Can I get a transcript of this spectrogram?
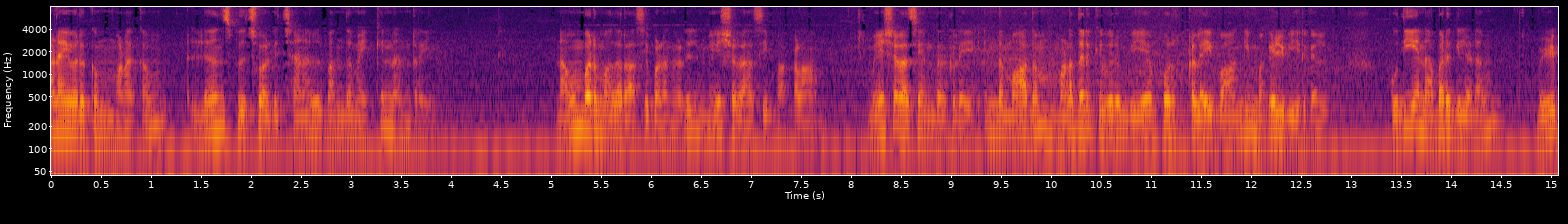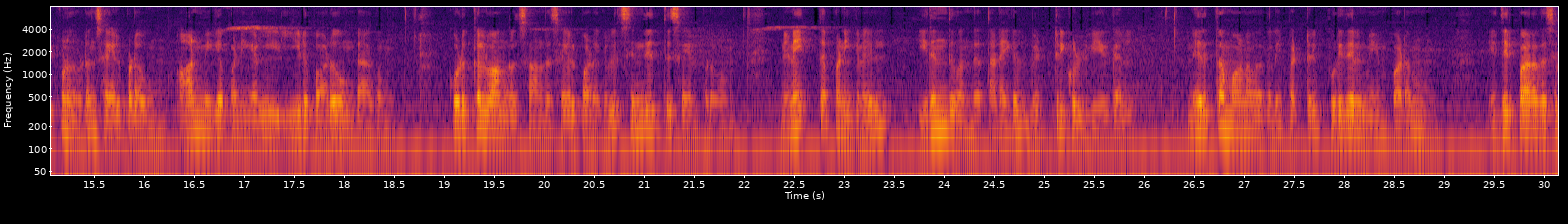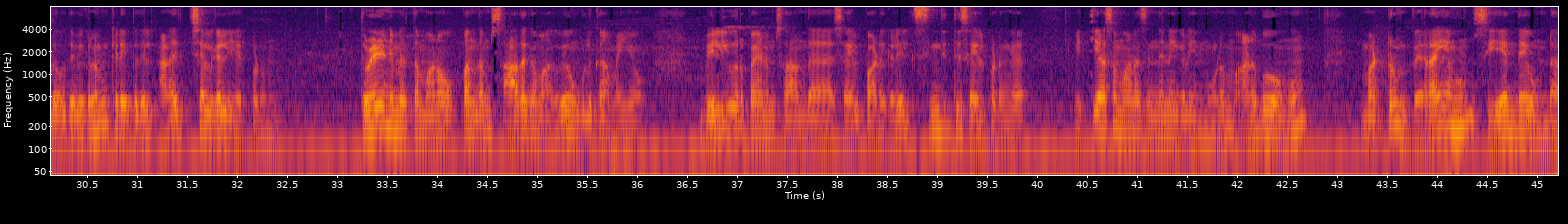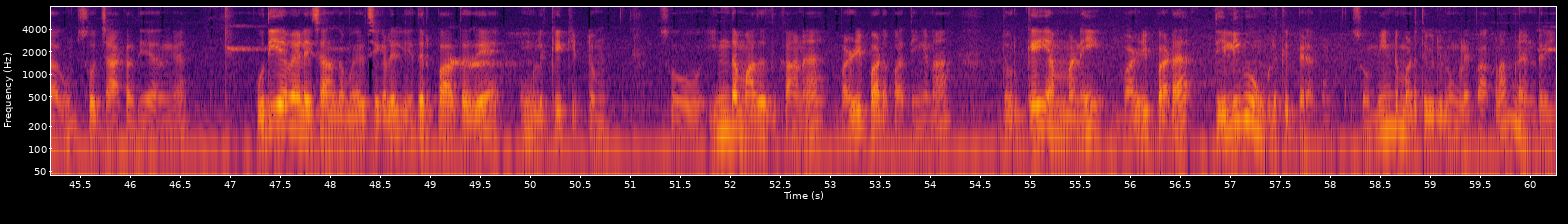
அனைவருக்கும் வணக்கம். Learn spirituality channel வந்தமைக்கு நன்றி. நவம்பர் மாத ராசி பலன்களில் மேஷ ராசி பார்க்கலாம். மேஷ ராசி அன்பர்களே இந்த மாதம் மனதிற்கு விரும்பிய பொருட்களை வாங்கி மகிழ்வீர்கள். புதிய நபர்களிடம் விழிப்புணர்வுடன் செயல்படவும் ஆன்மீக பணிகளில் ஈடுபாடு உண்டாகும். கொடுக்கல் வாங்கல் சார்ந்த செயல்பாடுகளில் சிந்தித்து செயல்படவும் நினைத்த பணிகளில் இருந்து வந்த தடைகள் வெற்றி கொள்வீர்கள். நெருக்கமானவர்களை பற்றி புரிதல் மேம்படும். எதிர்பாராத சில உதவிகளும் கிடைப்பதில் அலைச்சல்கள் ஏற்படும். தொழில் நிமித்தமான ஒப்பந்தம் சாதகமாகவே உங்களுக்கு அமையும். வெளியூர் பயணம் சார்ந்த செயல்பாடுகளில் சிந்தித்து செயல்படுங்க. வித்தியாசமான சிந்தனைகளின் மூலம் அனுபவமும் மற்றும் விரயமும் சேர்ந்தே உண்டாகும். ஸோ ஜாக்கிரதையாக இருங்க. புதிய வேலை சார்ந்த முயற்சிகளில் எதிர்பார்த்ததே உங்களுக்கு கிட்டும். ஸோ இந்த மாதத்துக்கான வழிபாடு பார்த்தீங்கன்னா துர்க்கை அம்மனை வழிபட தெளிவு உங்களுக்கு பிறக்கும். ஸோ மீண்டும் அடுத்த வீடியோவில் உங்களை பார்க்கலாம். நன்றி.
